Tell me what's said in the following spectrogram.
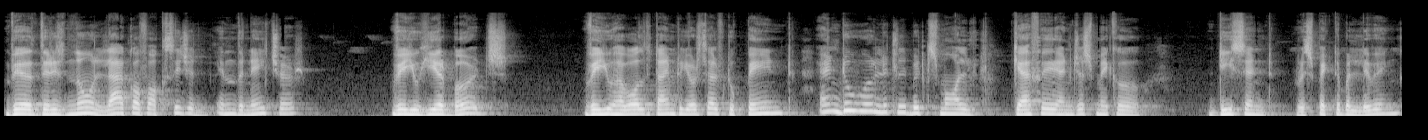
where there is no lack of oxygen in the nature, where you hear birds, where you have all the time to yourself to paint and do a little bit small cafe and just make a decent, respectable living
